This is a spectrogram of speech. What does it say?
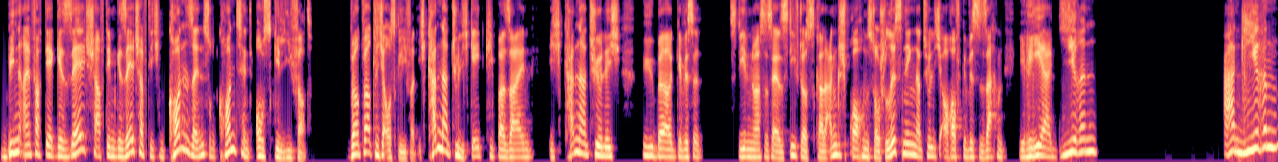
bin einfach der Gesellschaft, dem gesellschaftlichen Konsens und Content ausgeliefert. Wird wörtlich ausgeliefert. Ich kann natürlich Gatekeeper sein. Ich kann natürlich über gewisse Steven, du hast es ja, Steve, du hast es gerade angesprochen, Social Listening, natürlich auch auf gewisse Sachen reagieren, agieren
